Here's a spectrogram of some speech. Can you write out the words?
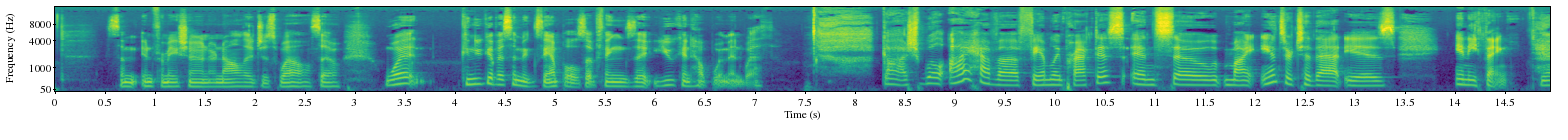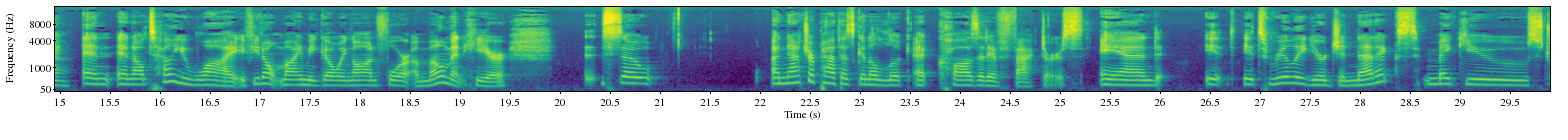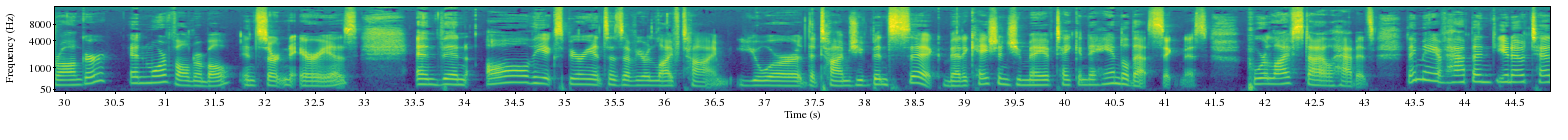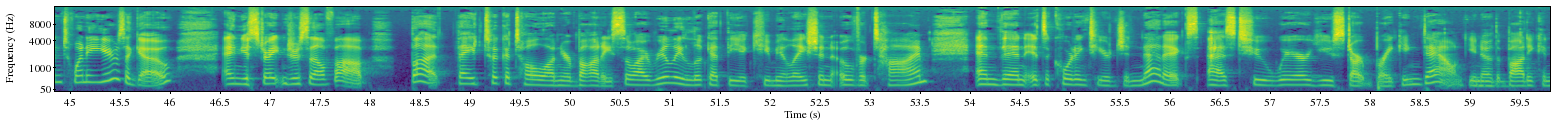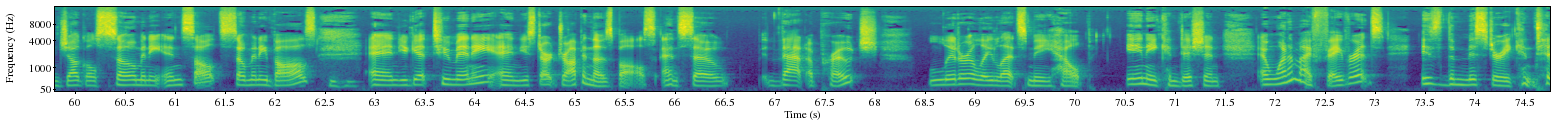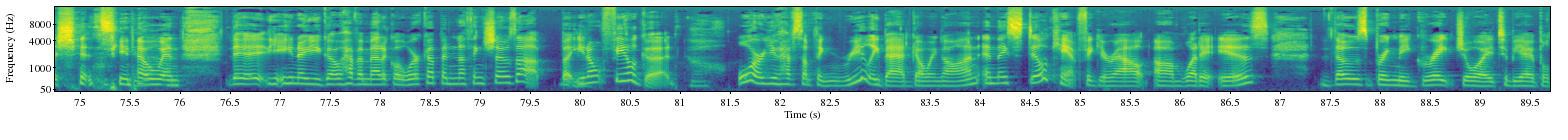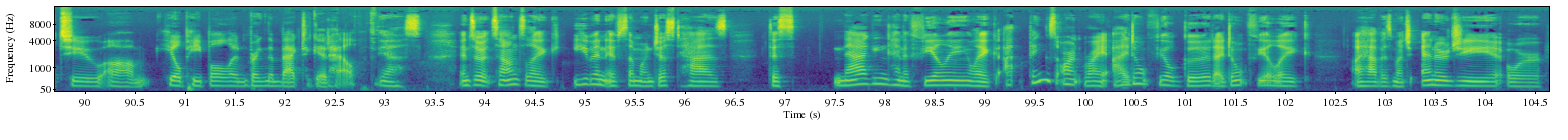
some information or knowledge as well. So, what can you give us some examples of things that you can help women with? Gosh, well, I have a family practice, and so my answer to that is anything. Yeah. And and I'll tell you why if you don't mind me going on for a moment here. So a naturopath is going to look at causative factors and it it's really your genetics make you stronger and more vulnerable in certain areas and then all the experiences of your lifetime your the times you've been sick medications you may have taken to handle that sickness poor lifestyle habits. They may have happened you know 10 20 years ago and you straightened yourself up but they took a toll on your body. So I really look at the accumulation over time. And then it's according to your genetics as to where you start breaking down. You know, the mm-hmm. body can juggle so many insults, so many balls, mm-hmm. and you get too many and you start dropping those balls. And so that approach literally lets me help any condition. And one of my favorites is the mystery conditions, you know, when the, you know, you go have a medical workup and nothing shows up, but you don't feel good. Or you have something really bad going on and they still can't figure out um, what it is. Those bring me great joy to be able to um, heal people and bring them back to good health. Yes. And so it sounds like even if someone just has this nagging kind of feeling like "Ah, things aren't right, I don't feel good, I don't feel like I have as much energy or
